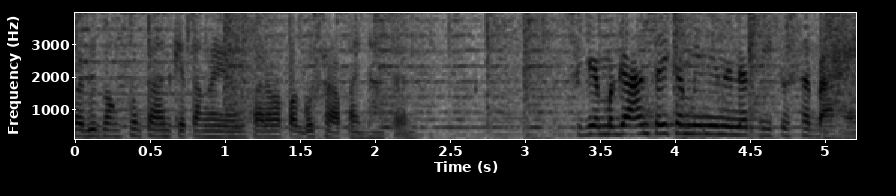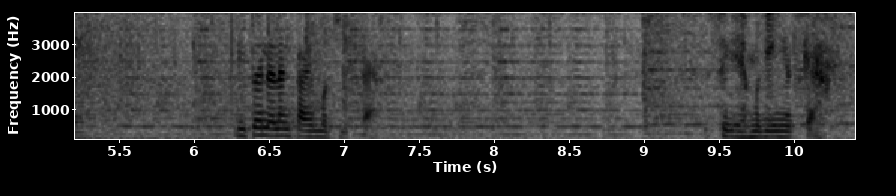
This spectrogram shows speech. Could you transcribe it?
Pwede bang puntahan kita ngayon para mapag-usapan natin? Sige, mag-aantay kami ni Nanat dito sa bahay. Dito na lang tayo magkita. Sige, mag-ingat ka.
